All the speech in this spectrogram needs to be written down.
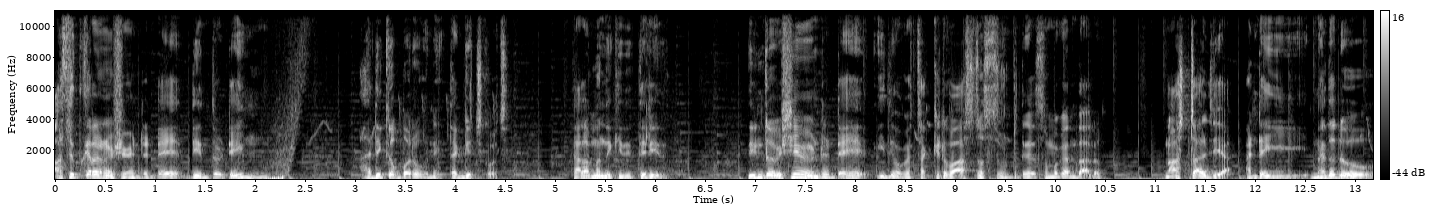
ఆసక్తికరమైన విషయం ఏంటంటే దీంతో అధిక బరువుని తగ్గించుకోవచ్చు. చాలామందికి ఇది తెలియదు. దీంట్లో విషయం ఏమిటంటే ఇది ఒక చక్కటి వాసన వస్తూ ఉంటుంది కదా సుమగంధాలు. నాస్టాలజియా అంటే ఈ మెదడు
